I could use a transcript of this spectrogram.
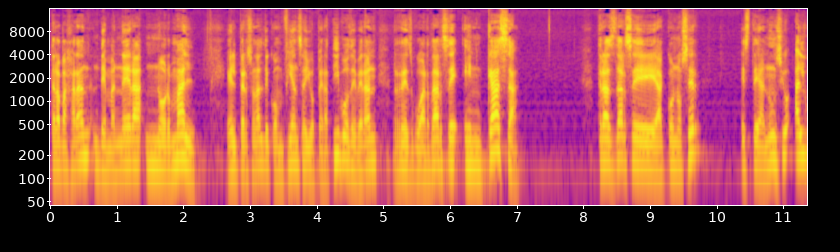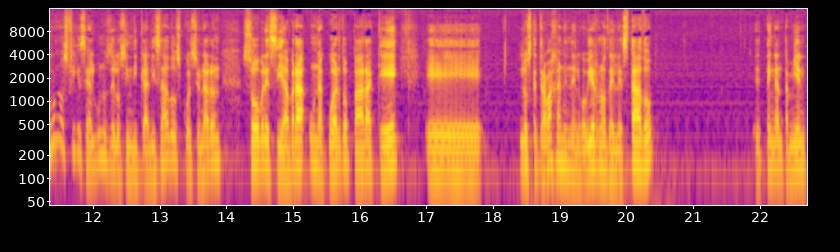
trabajarán de manera normal. El personal de confianza y operativo deberán resguardarse en casa. Tras darse a conocer este anuncio, algunos, fíjese, algunos de los sindicalizados cuestionaron sobre si habrá un acuerdo para que eh, los que trabajan en el gobierno del Estado eh, tengan también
